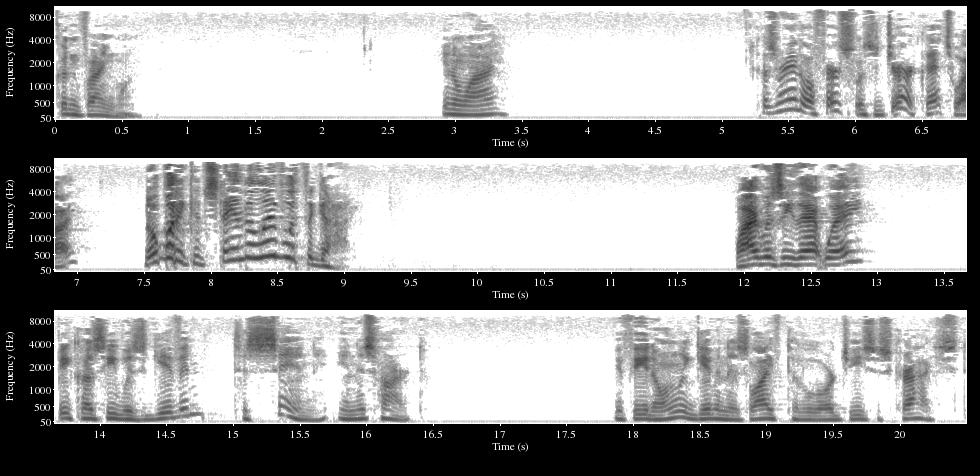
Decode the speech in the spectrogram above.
Couldn't find one. You know why? Because Randolph Hearst was a jerk, that's why. Nobody could stand to live with the guy. Why was he that way? Because he was given to sin in his heart. If he had only given his life to the Lord Jesus Christ,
